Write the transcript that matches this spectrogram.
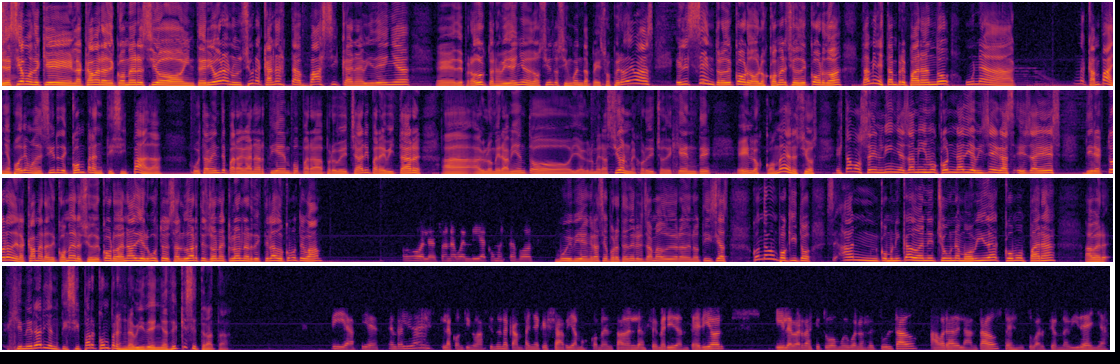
Y decíamos de que la Cámara de Comercio Interior anunció una canasta básica navideña eh, de productos navideños de 250 pesos. Pero además, el centro de Córdoba, los comercios de Córdoba, también están preparando una, una campaña, podríamos decir, de compra anticipada justamente para ganar tiempo, para aprovechar y para evitar a, aglomeramiento y aglomeración, mejor dicho, de gente en los comercios. Estamos en línea ya mismo con Nadia Villegas, ella es directora de la Cámara de Comercio de Córdoba. Nadia, el gusto de saludarte, Jonah Cloner de este lado, ¿cómo te va? Hola, Jonah, buen día, ¿cómo estás vos? Muy bien, gracias por atender el llamado de hora de noticias. Contame un poquito, han comunicado, han hecho una movida como para a ver, generar y anticipar compras navideñas, ¿de qué se trata? Sí, así es. En realidad es la continuación de una campaña que ya habíamos comenzado en la efeméride anterior y la verdad es que tuvo muy buenos resultados, ahora adelantados en su versión navideña.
